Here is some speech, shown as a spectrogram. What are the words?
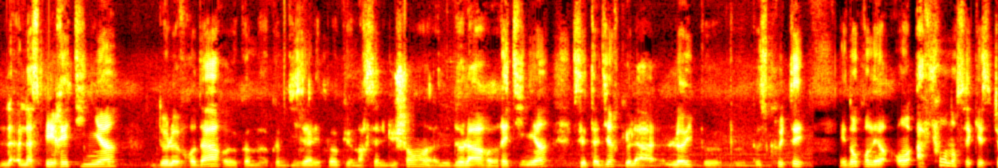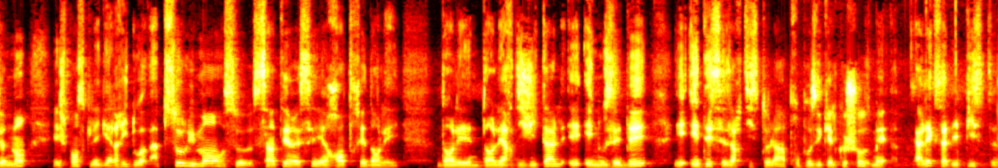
l'aspect rétinien de l'œuvre d'art, euh, comme, disait à l'époque Marcel Duchamp, de l'art rétinien, c'est-à-dire que l'œil peut, scruter. Et donc on est à fond dans ces questionnements, et je pense que les galeries doivent absolument se- s'intéresser et rentrer dans les dans les dans l'ère digitale et, et nous aider et aider ces artistes-là à proposer quelque chose. Mais Alex a des pistes euh,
